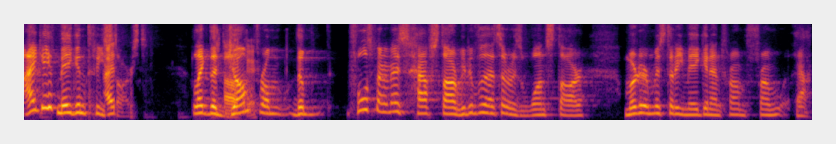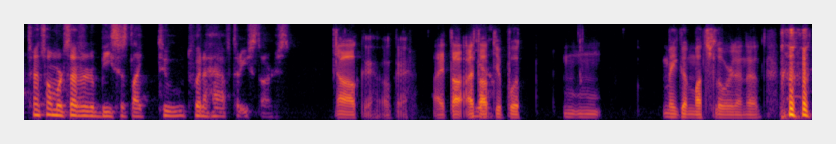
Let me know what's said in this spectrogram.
I gave Megan three I- stars. Like the Oh, jump okay. from the Fool's Paradise is half star, Beautiful Disaster is one star, Murder Mystery Megan and from from yeah, Transformers of the Beast is like two two and a half three stars. Oh, okay, okay. I thought I Yeah. thought you put Megan much lower than that.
